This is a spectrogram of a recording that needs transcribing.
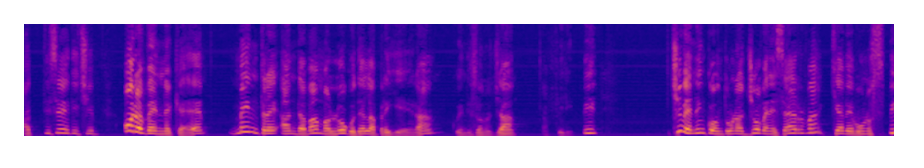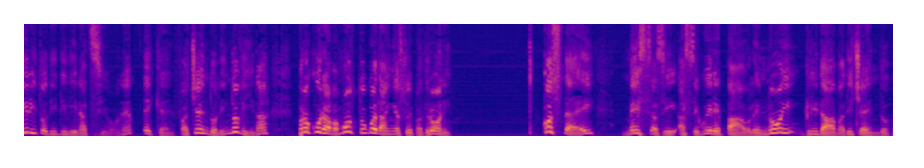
Atti 16. Ora avvenne che, mentre andavamo al luogo della preghiera, quindi sono già a Filippi, ci venne incontro una giovane serva che aveva uno spirito di divinazione e che, facendo l'indovina, procurava molto guadagno ai suoi padroni. Costei, messasi a seguire Paolo e noi, gridava dicendo,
